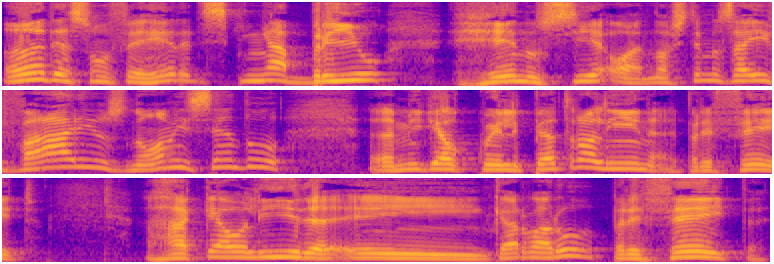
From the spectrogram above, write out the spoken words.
Anderson Ferreira, disse que em abril renuncia. Ó, nós temos aí vários nomes, sendo uh, Miguel Coelho Petrolina, prefeito. Raquel Lira em Caruaru, prefeita.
